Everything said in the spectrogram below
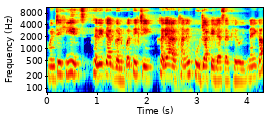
म्हणजे हीच खरी त्या गणपतीची खऱ्या अर्थाने पूजा केल्यासारखी होईल नाही का?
